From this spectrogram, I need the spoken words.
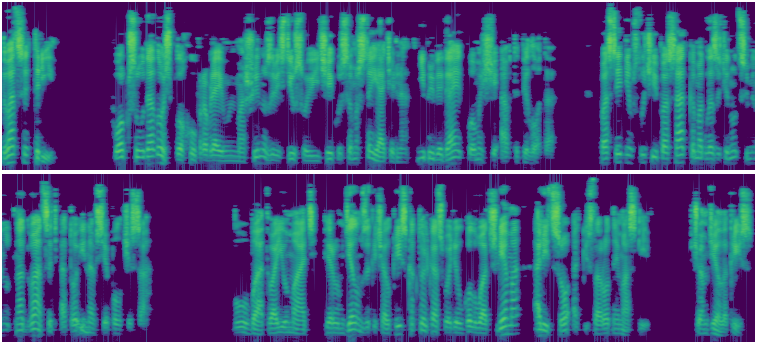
23. Фоксу удалось плохо управляемую машину завести в свою ячейку самостоятельно, не прибегая к помощи автопилота. В последнем случае посадка могла затянуться минут на 20, а то и на все полчаса. «Буба, твою мать!» — первым делом закричал Крис, как только освободил голову от шлема, а лицо от кислородной маски. «В чем дело, Крис?»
